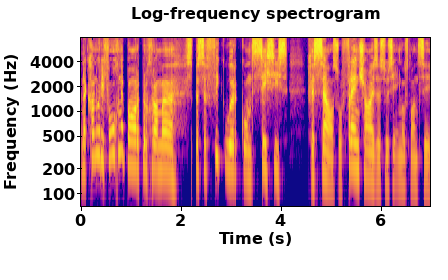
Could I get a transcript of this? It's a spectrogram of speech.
En ek gaan oor die volgende paar programme spesifiek oor konsessies gesels of franchises soos die Engelsman sê.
